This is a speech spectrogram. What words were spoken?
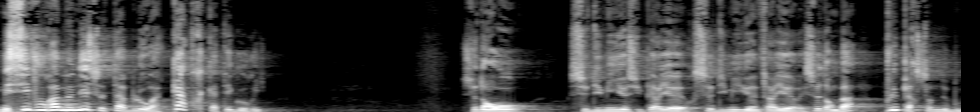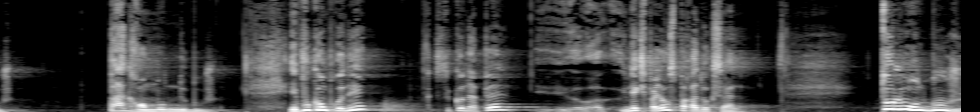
Mais si vous ramenez ce tableau à quatre catégories, ceux d'en haut, ceux du milieu supérieur, ceux du milieu inférieur et ceux d'en bas, plus personne ne bouge. Pas grand monde ne bouge. Et vous comprenez ce qu'on appelle euh, une expérience paradoxale. Tout le monde bouge.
